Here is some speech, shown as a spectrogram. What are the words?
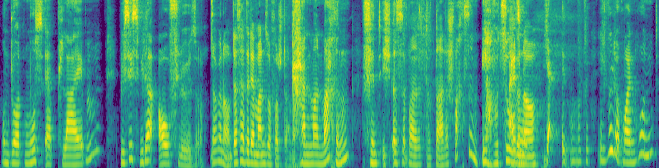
und dort muss er bleiben, bis ich es wieder auflöse. Ja, genau. Das hatte der Mann so verstanden. Kann man machen, finde ich, ist aber totaler Schwachsinn. Ja, wozu also, genau? Ja, ich will doch meinen Hund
